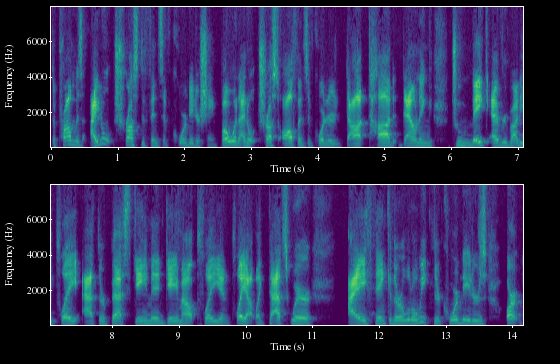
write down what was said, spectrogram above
The problem is, I don't trust defensive coordinator Shane Bowen. I don't trust offensive coordinator Todd Downing to make everybody play at their best game in, game out, play in, play out. Like that's where I think they're a little weak. Their coordinators aren't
